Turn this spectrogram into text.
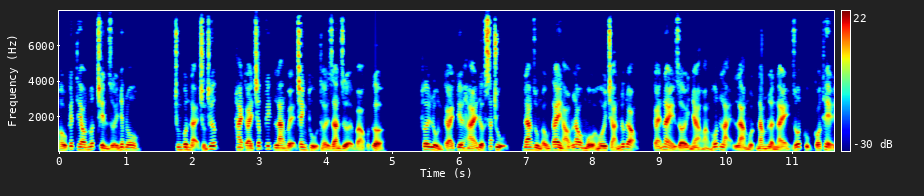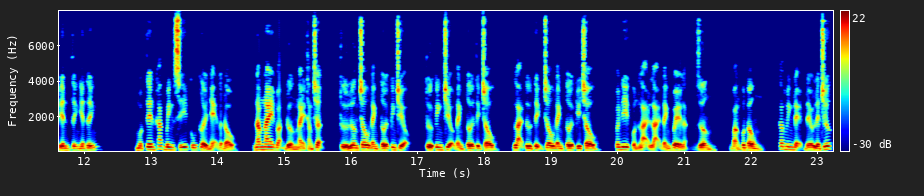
hầu kết theo nuốt trên dưới nhấp nô. Trung quân đại trướng trước, hai cái chấp kích lang vệ tranh thủ thời gian dựa vào cửa cờ. Hơi lùn cái kia hái được sát trụ, đang dùng ống tay áo lau mồ hôi chán nước động cái này rời nhà hoảng hốt lại là một năm lần này rốt cục có thể yên tĩnh yên tĩnh. Một tên khác binh sĩ cũng cười nhẹ gật đầu, năm nay đoạn đường này thắng trận, từ lương châu đánh tới kinh triệu, từ kinh triệu đánh tới tịnh châu, lại từ tịnh châu đánh tới ký châu quanh đi quẩn lại lại đánh về lạc dương, bằng quân công, các minh đệ đều lên trước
